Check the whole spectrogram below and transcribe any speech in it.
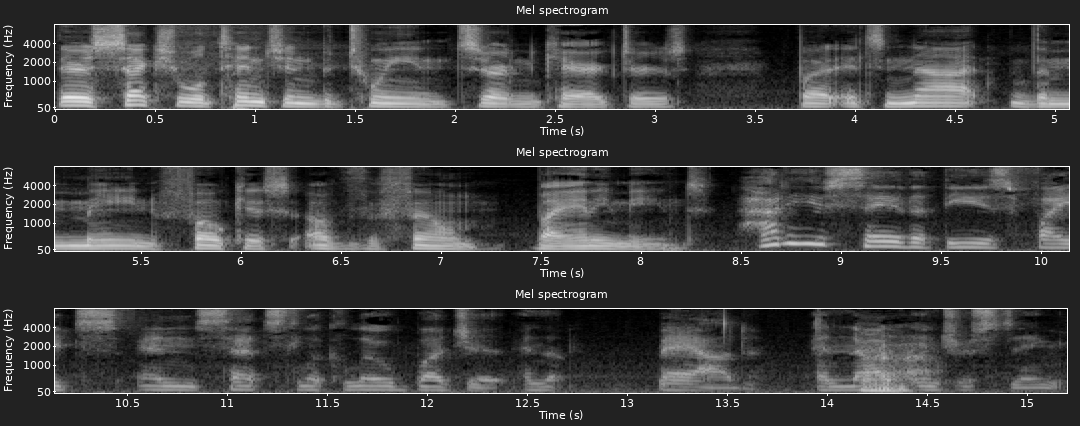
there's sexual tension between certain characters, but it's not the main focus of the film by any means. How do you say that these fights and sets look low budget and bad and not interesting,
